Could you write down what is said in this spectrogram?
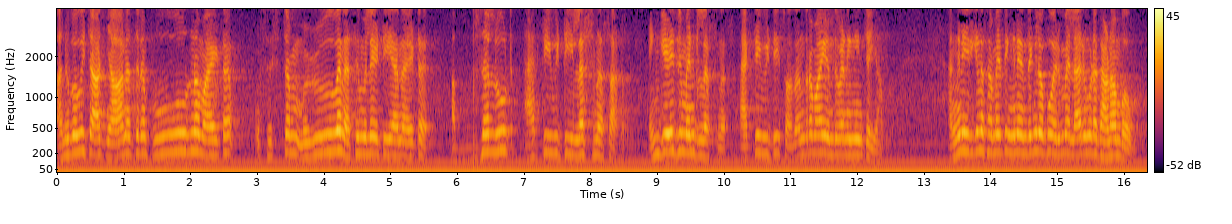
അനുഭവിച്ച ആ ജ്ഞാനത്തിന് പൂർണമായിട്ട് സിസ്റ്റം മുഴുവൻ അസിമുലേറ്റ് ചെയ്യാനായിട്ട് അബ്സല്യൂട്ട് ആക്ടിവിറ്റി ലെസ്നെസ് ആണ്. എൻഗേജ്മെന്റ് ലെസ്നെസ് ആക്ടിവിറ്റി സ്വതന്ത്രമായി എന്ത് വേണമെങ്കിലും ചെയ്യാം. അങ്ങനെ ഇരിക്കുന്ന സമയത്ത് ഇങ്ങനെ എന്തെങ്കിലുമൊക്കെ വരുമ്പോൾ എല്ലാവരും കൂടെ കാണാൻ പോകും.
